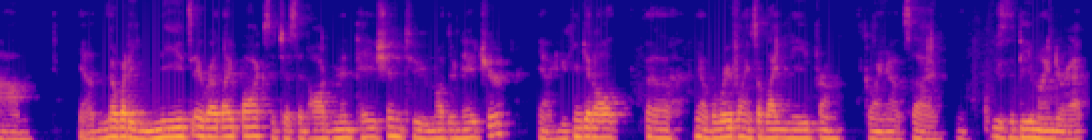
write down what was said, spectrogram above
um, you know, nobody needs a red light box. It's just an augmentation to Mother Nature. You know, you can get all the you know the wavelengths of light you need from going outside. Use the DMinder app.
